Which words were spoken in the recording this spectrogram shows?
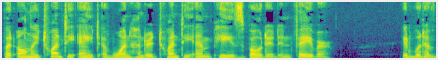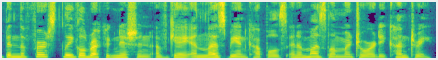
but only 28 of 120 MPs voted in favor. It would have been the first legal recognition of gay and lesbian couples in a Muslim majority country.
